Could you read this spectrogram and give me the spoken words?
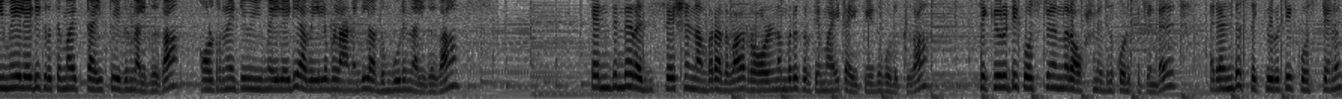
ഇമെയിൽ ഐ ഡി കൃത്യമായി ടൈപ്പ് ചെയ്ത് നൽകുക. Alternative email I D available ആണെങ്കിൽ അതും കൂടി നൽകുക. ടെൻത്തിന്റെ രജിസ്ട്രേഷൻ നമ്പർ അഥവാ റോൾ നമ്പർ കൃത്യമായി ടൈപ്പ് ചെയ്ത് കൊടുക്കുക. സെക്യൂരിറ്റി ക്വസ്റ്റ്യൻ എന്നൊരു ഓപ്ഷൻ ഇതിൽ കൊടുത്തിട്ടുണ്ട്. രണ്ട് സെക്യൂരിറ്റി ക്വസ്റ്റ്യനും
